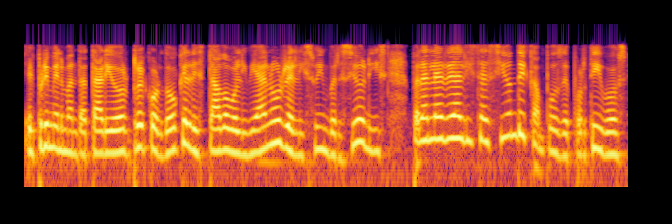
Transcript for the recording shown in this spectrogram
El primer mandatario recordó que el Estado boliviano realizó inversiones para la realización de campos deportivos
